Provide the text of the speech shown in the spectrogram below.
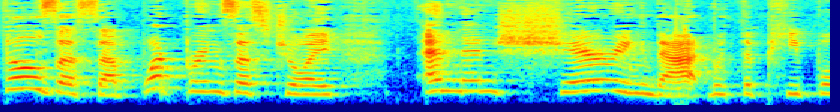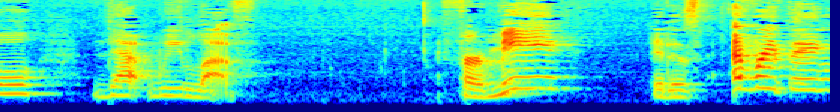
fills us up, what brings us joy, and then sharing that with the people that we love. For me, It is everything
